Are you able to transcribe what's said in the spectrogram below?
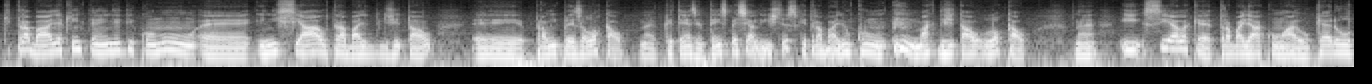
que trabalha, que entende de como é, iniciar o trabalho digital é, para uma empresa local, né? Porque tem exemplo, tem especialistas que trabalham com marketing digital local. Né? E se ela quer trabalhar com, ah, eu quero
